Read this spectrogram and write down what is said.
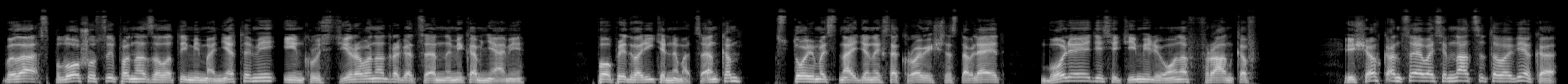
была сплошь усыпана золотыми монетами и инкрустирована драгоценными камнями. По предварительным оценкам, стоимость найденных сокровищ составляет более 10 миллионов франков. Еще в конце XVIII века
